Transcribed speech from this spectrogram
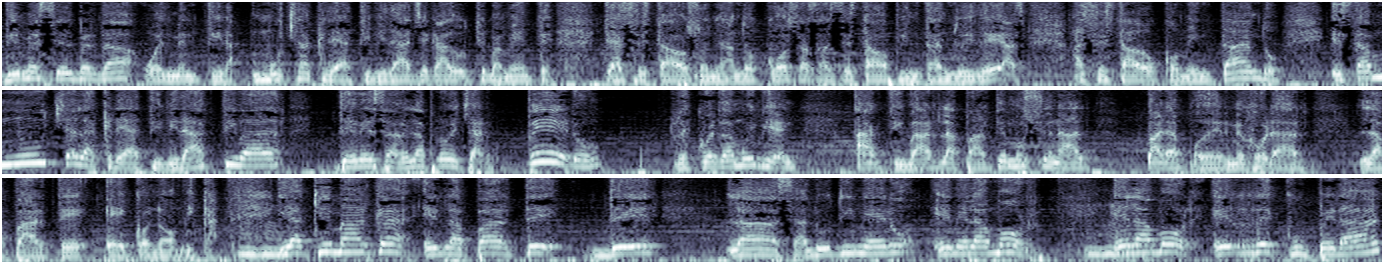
dime si es verdad o es mentira. Mucha creatividad ha llegado últimamente. Te has estado soñando cosas, has estado pintando ideas, has estado comentando. Está mucha la creatividad activada, debes saberla aprovechar. Pero recuerda muy bien activar la parte emocional para poder mejorar la parte económica. Y aquí marca en la parte de la salud, dinero, en el amor. El amor es recuperar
